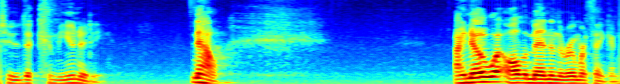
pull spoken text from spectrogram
to the community. Now, I know what all the men in the room are thinking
